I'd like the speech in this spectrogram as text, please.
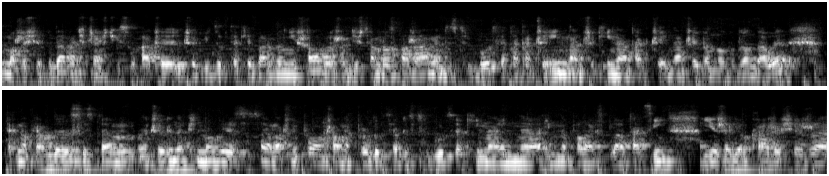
może się wydawać części słuchaczy czy widzów takie bardzo niszowe, że gdzieś tam rozważamy dystrybucja taka czy inna, czy kina tak czy inaczej będą wyglądały. Tak naprawdę system, czy rynek filmowy jest systemem naczyń połączonych, produkcja, dystrybucja, kina, inne, inne pola eksploatacji. Jeżeli okaże się, że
